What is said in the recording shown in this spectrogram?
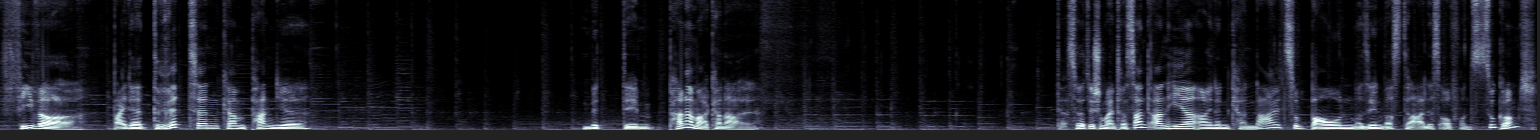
Fever bei der dritten Kampagne mit dem Panama-Kanal. Das hört sich schon mal interessant an, hier einen Kanal zu bauen. Mal sehen, was da alles auf uns zukommt.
